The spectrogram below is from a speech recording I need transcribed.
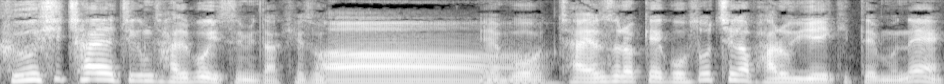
그 시차에 지금 살고 있습니다. 계속. 아. 예, 뭐 자연스럽게 그 소치가 바로 위에 있기 때문에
